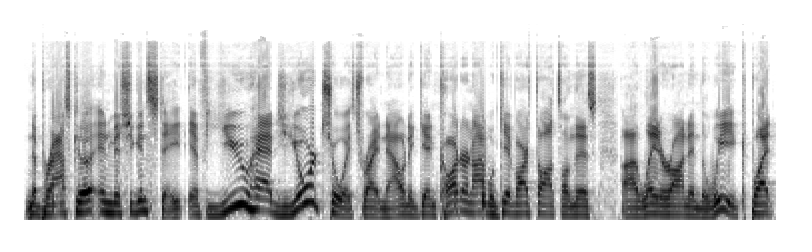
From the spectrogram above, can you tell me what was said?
Nebraska and Michigan State. If you had your choice right now, and again, Carter and I will give our thoughts on this uh, later on in the week, but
